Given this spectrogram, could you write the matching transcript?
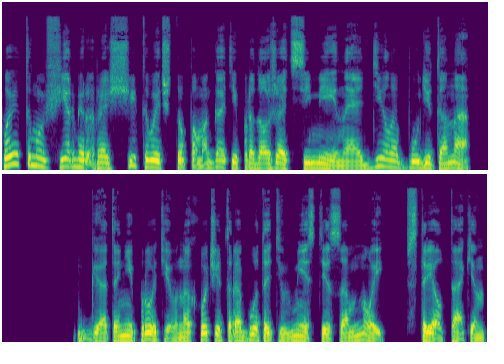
поэтому фермер рассчитывает, что помогать и продолжать семейное дело будет она. Гата не против, но хочет работать вместе со мной, встрял Такин.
